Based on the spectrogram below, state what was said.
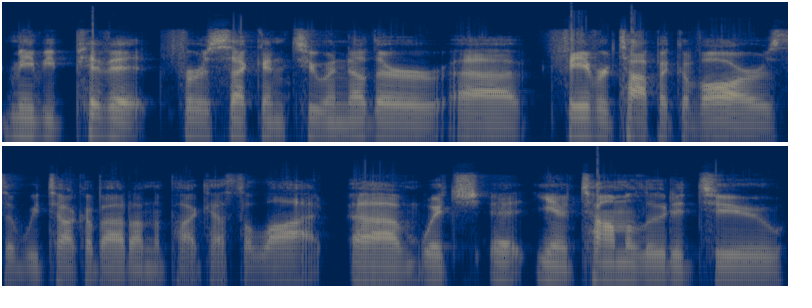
maybe pivot for a second to another uh, favorite topic of ours that we talk about on the podcast a lot, um, which uh, you know Tom alluded to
